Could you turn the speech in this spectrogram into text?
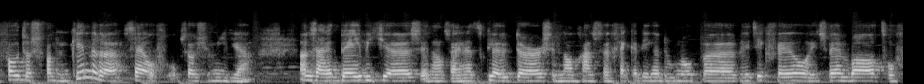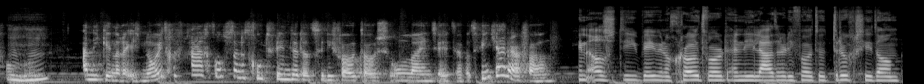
foto's van hun kinderen zelf op social media. Dan zijn het babytjes en dan zijn het kleuters en dan gaan ze gekke dingen doen op, uh, weet ik veel, in zwembad. Of, mm -hmm. Aan die kinderen is nooit gevraagd of ze het goed vinden dat ze die foto's online zetten. Wat vind jij daarvan? En als die baby nog groot wordt en die later die foto terugziet, dan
